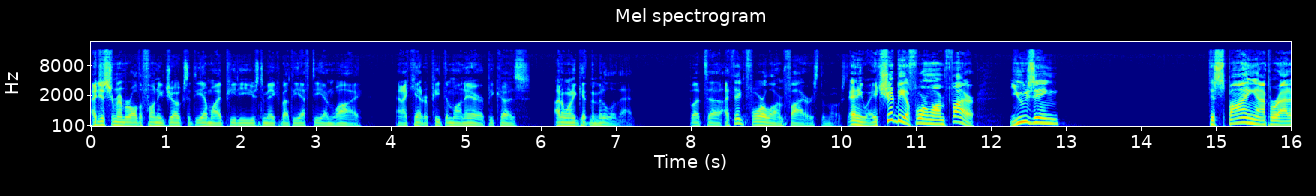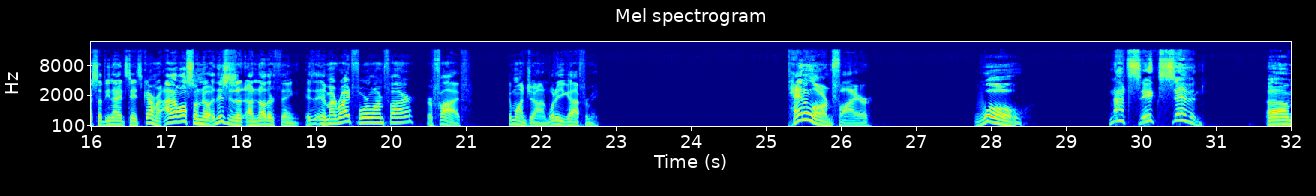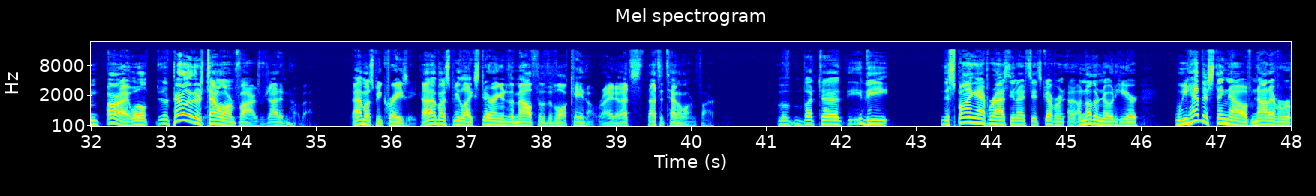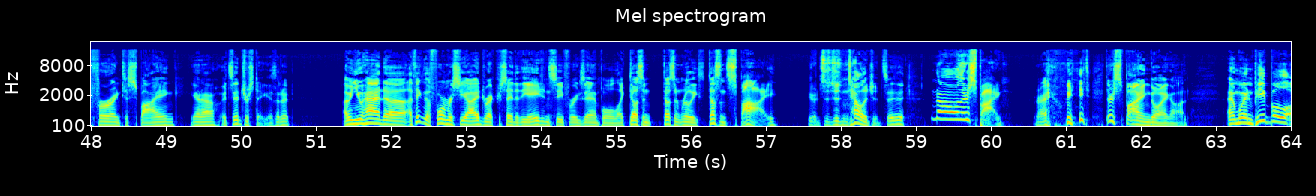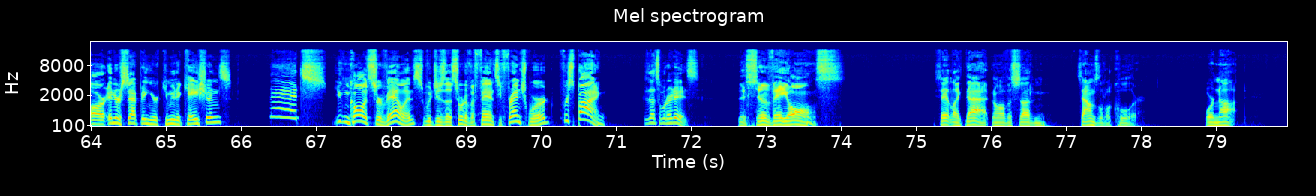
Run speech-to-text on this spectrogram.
I just remember all the funny jokes that the NYPD used to make about the FDNY, and I can't repeat them on air because I don't want to get in the middle of that. But uh, I think four alarm fire is the most. Anyway, it should be a four alarm fire using the spying apparatus of the United States government. I also know this is a, another thing. Is, am I right? Four alarm fire or five? Come on, John. What do you got for me? Ten alarm fire. Whoa. Not six, seven. Um. All right. Well, apparently there's ten alarm fires, which I didn't know about. That must be crazy. That must be like staring into the mouth of the volcano, right? That's that's a ten alarm fire. But uh, the the spying apparatus of the United States government, another note here, we had this thing now of not ever referring to spying. You know, it's interesting, isn't it? I mean, you had uh, I think the former CIA director say that the agency, for example, like doesn't doesn't really doesn't spy. You know, it's just intelligence. No, they're spying, right? There's spying going on, and when people are intercepting your communications, that's you can call it surveillance, which is a sort of a fancy French word for spying, because that's what it is the surveillance. Say it like that, and all of a sudden, sounds a little cooler, or not.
